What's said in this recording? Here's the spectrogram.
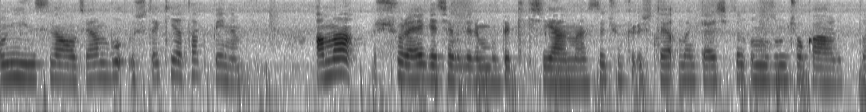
Onun yenisini alacağım. Bu üstteki yatak benim. Ama şuraya geçebilirim buradaki kişi gelmezse. Çünkü üstte yatmak gerçekten omuzumu çok ağrıttı.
